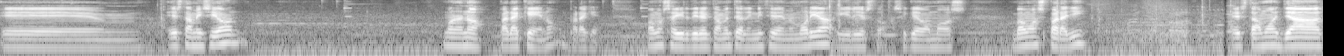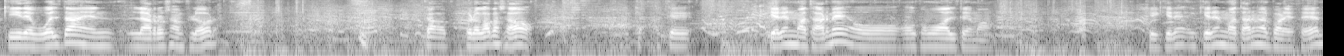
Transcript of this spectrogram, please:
eh, esta misión. Bueno, no, ¿para qué, no? ¿Para qué? Vamos a ir directamente al inicio de memoria y listo. Así que vamos, vamos para allí. Estamos ya aquí de vuelta en la Rosa en Flor. ¿Pero qué ha pasado? ¿Que, que- quieren matarme o, o cómo va el tema? ¿Que quieren, quieren matarme al parecer?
